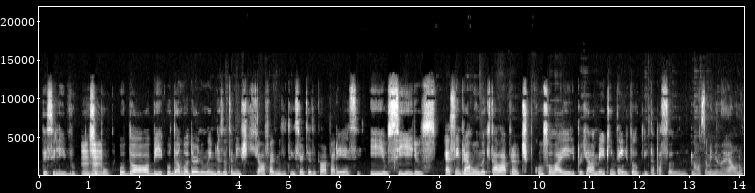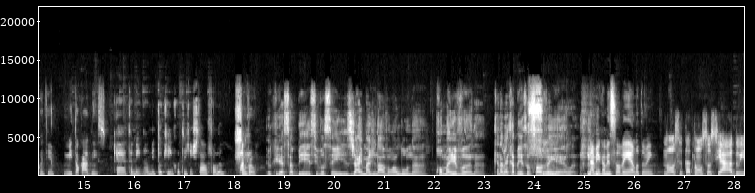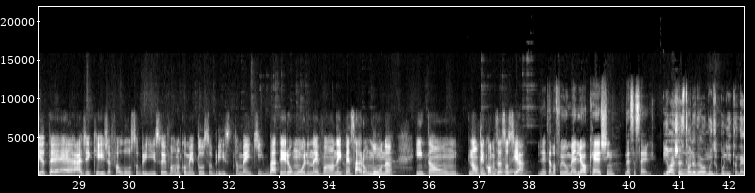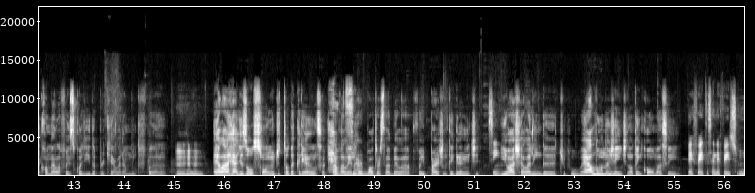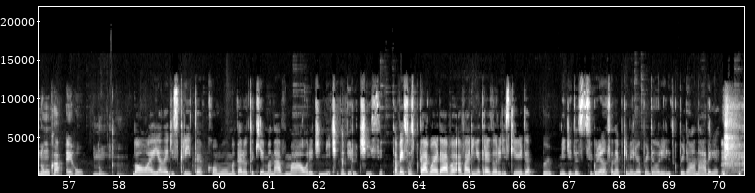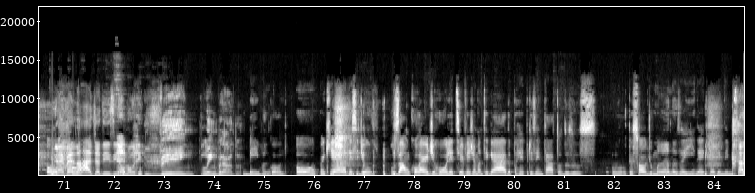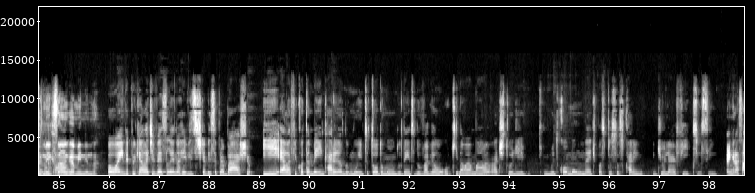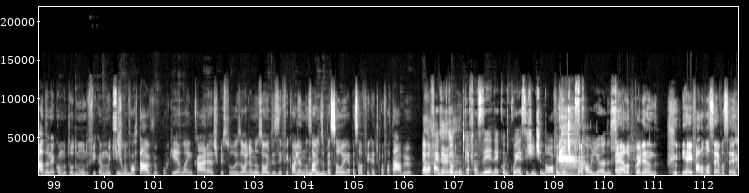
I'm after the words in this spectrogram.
desse livro. Uhum. Tipo, o Dobby, o Dumbledore não lembro exatamente o que, que ela faz, mas eu tenho certeza que ela aparece. E o Sirius. É sempre a Luna que tá lá pra, tipo, consolar ele, porque ela meio que entende pelo que ele tá passando, né? Nossa, menina, real, nunca tinha me tocado nisso. É, também não, me toquei enquanto a gente tava falando. Lacrou. Eu queria saber se vocês já imaginavam a Luna como a Ivana. Porque na minha cabeça só Sim. vem ela. Na minha cabeça só vem ela também. Nossa, tá tão associado e até a JK já falou sobre isso, a Ivana comentou sobre isso também, que bateram um olho na Ivana e pensaram Luna. Então, não tem como desassociar. Gente, ela foi o melhor casting dessa série. E eu acho a história dela muito bonita, né? Como ela foi escolhida, porque ela era muito fã. Uhum. Ela realizou o sonho de toda criança que tava lendo Sim. Harry Potter, sabe? Ela foi parte integrante. Sim. E eu acho ela linda. Tipo, é aluna, gente. Não tem como, assim. Perfeita, sem defeitos. Nunca errou. Nunca. Bom, aí ela é descrita como uma garota que emanava uma aura de nítida birutice. Talvez fosse porque ela guardava a varinha atrás da orelha esquerda, por medidas de segurança, né? Porque é melhor perder a orelha do que perder uma nádega. Ou- É verdade, já dizia o Moody. Bem lembrado. Bem Van Gogh. Ou porque ela decidiu usar um colar de rolha de cerveja amanteigada pra representar todos os... O pessoal de humanas aí, né? Que vai vender miçanga As no mixanga, menina. Ou ainda porque ela estivesse lendo a revista de cabeça pra baixo. E ela ficou também encarando muito todo mundo dentro do vagão, o que não é uma atitude muito comum, né? Tipo, as pessoas ficarem de olhar fixo, assim. É engraçado, né? Como todo mundo fica muito Sim. desconfortável, porque ela encara as pessoas, olha nos olhos e fica olhando nos olhos da pessoa e a pessoa fica desconfortável. Ela faz o É. que todo mundo quer fazer, né? Quando conhece gente nova, quer, tipo, ficar olhando, assim. Ela fica olhando. E aí fala, você é você.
